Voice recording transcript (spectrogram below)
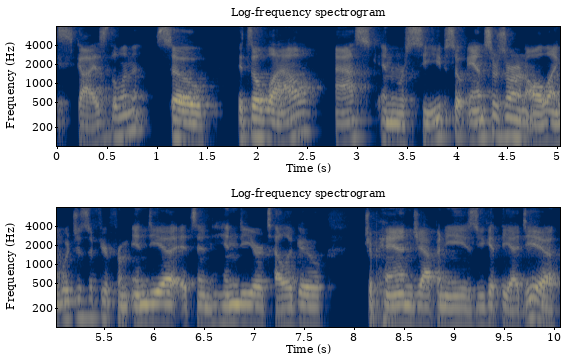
sky's the limit. So it's allow, ask, and receive. So answers are in all languages. If you're from India, it's in Hindi or Telugu, Japan, Japanese, you get the idea.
